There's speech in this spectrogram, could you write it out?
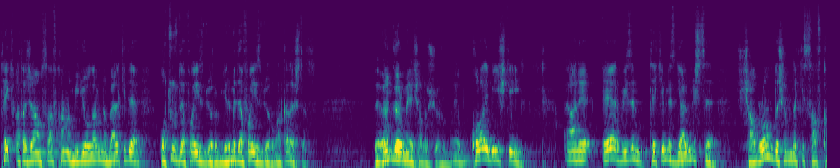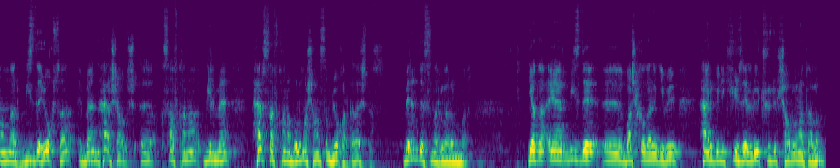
tek atacağım safkanın videolarını belki de 30 defa izliyorum, 20 defa izliyorum arkadaşlar. Ve öngörmeye çalışıyorum. E, bu kolay bir iş değil. Yani eğer bizim tekimiz gelmişse şablon dışındaki safkanlar bizde yoksa e, ben her şa- e, safkana bilme, her safkana bulma şansım yok arkadaşlar. Benim de sınırlarım var. Ya da eğer biz de e, başkaları gibi her gün 250-300'lük şablon atalım.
